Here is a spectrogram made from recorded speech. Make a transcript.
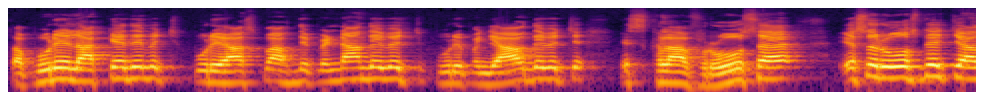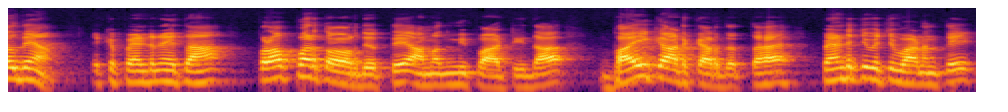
ਤਾਂ ਪੂਰੇ ਇਲਾਕੇ ਦੇ ਵਿੱਚ, ਪੂਰੇ ਆਸ-ਪਾਸ ਦੇ ਪਿੰਡਾਂ ਦੇ ਵਿੱਚ, ਪੂਰੇ ਪੰਜਾਬ ਦੇ ਵਿੱਚ ਇਸ ਖਿਲਾਫ ਰੋਸ ਹੈ। ਇਸ ਰੋਸ ਦੇ ਚੱਲਦਿਆਂ ਇੱਕ ਪਿੰਡ ਨੇ ਤਾਂ ਪ੍ਰੋਪਰ ਤੌਰ ਦੇ ਉੱਤੇ ਆਮ ਆਦਮੀ ਪਾਰਟੀ ਦਾ ਬਾਈਕਾਟ ਕਰ ਦਿੱਤਾ ਹੈ। ਪਿੰਡ 'ਚ ਵਿੱਚ ਵੜਨ ਤੇ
